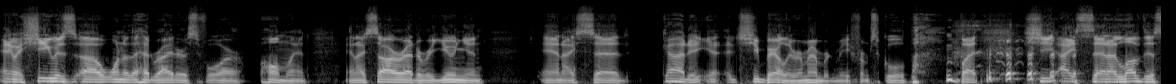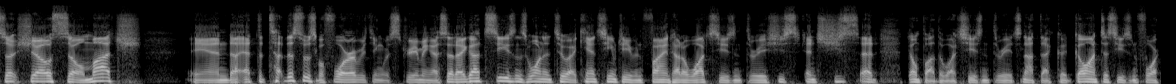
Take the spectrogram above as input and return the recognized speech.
Anyway, she was uh, one of the head writers for Homeland. And I saw her at a reunion and I said, God, it, it- she barely remembered me from school, but she, I said, I love this show so much. And uh, at the time, this was before everything was streaming. I said, I got seasons one and two. I can't seem to even find how to watch season three. She's and she said, Don't bother watch season three. It's not that good. Go on to season four.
